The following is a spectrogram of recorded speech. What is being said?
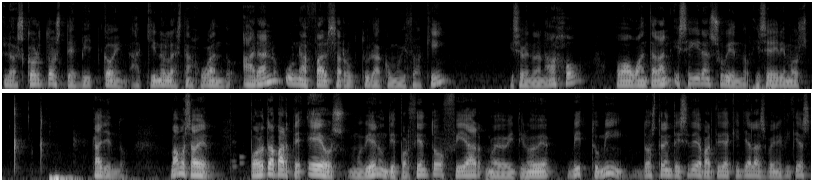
los cortos de Bitcoin, aquí no la están jugando. ¿Harán una falsa ruptura como hizo aquí? Y se vendrán abajo, o aguantarán y seguirán subiendo, y seguiremos cayendo. Vamos a ver. Por otra parte, EOS, muy bien, un 10%, FIAR 9.29, Bit2Me 2.37 y a partir de aquí ya las beneficios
